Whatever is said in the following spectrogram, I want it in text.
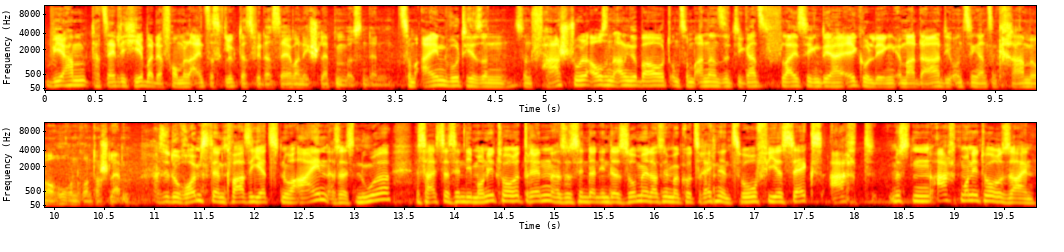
Wir haben tatsächlich hier bei der Formel 1 das Glück, dass wir das selber nicht schleppen müssen. Denn zum einen wurde hier so ein, so ein Fahrstuhl außen angebaut und zum anderen sind die ganz fleißigen DHL-Kollegen immer da, die uns den ganzen Kram immer hoch und runter schleppen. Also du räumst dann quasi jetzt nur ein, also ist nur, das heißt, da sind die Monitore drin, also es sind dann in der Summe, lass mich mal kurz rechnen, zwei, vier, sechs, acht, müssten acht Monitore sein.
